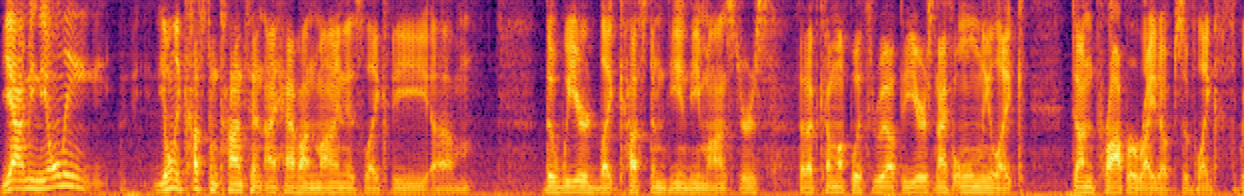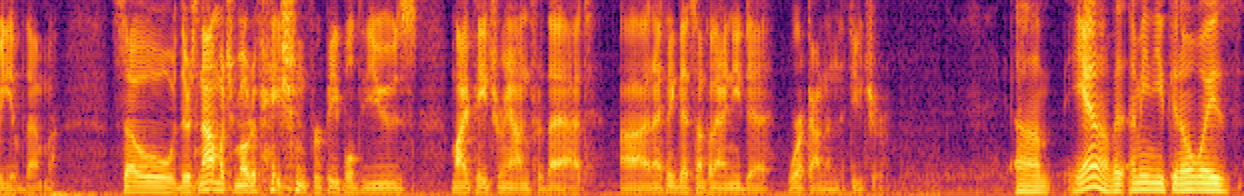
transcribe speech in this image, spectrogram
yeah i mean the only the only custom content i have on mine is like the um the weird like custom d&d monsters that I've come up with throughout the years, and I've only like done proper write ups of like three of them. So there's not much motivation for people to use my Patreon for that, uh, and I think that's something I need to work on in the future. Um, yeah, but I mean, you can always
